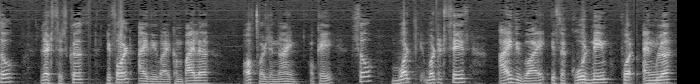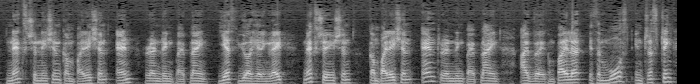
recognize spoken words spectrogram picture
So let's discuss default ivy compiler of version 9 okay? So what what it says ivy is the code name for angular next generation compilation and rendering pipeline. Yes you are hearing right? Next generation compilation and rendering pipeline. Ivy compiler is the most interesting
